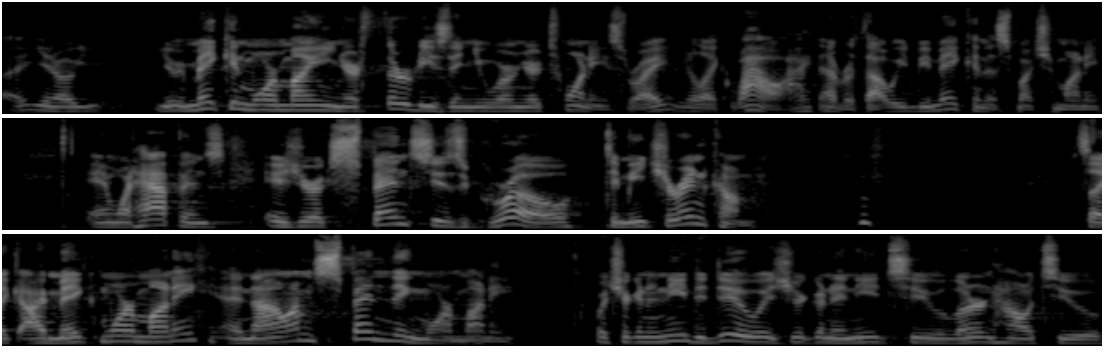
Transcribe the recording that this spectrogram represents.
uh, you know, you're making more money in your 30s than you were in your 20s, right? You're like, wow, I never thought we'd be making this much money. And what happens is your expenses grow to meet your income. it's like I make more money and now I'm spending more money. What you're going to need to do is you're going to need to learn how to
